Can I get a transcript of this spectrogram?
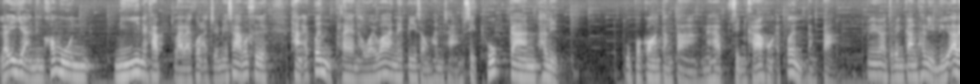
แล้วอีกอย่างหนึ่งข้อมูลนี้นะครับหลายๆ คนอาจจะไม่ทราบก็คือทาง Apple แพลนเอาไว้ว่าในปี 2030 ทุกการผลิตอุปกรณ์ต่างๆนะครับสินค้าของ Apple ต่างๆ ไม่ว่าจะเป็นการผลิตหรืออะไร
